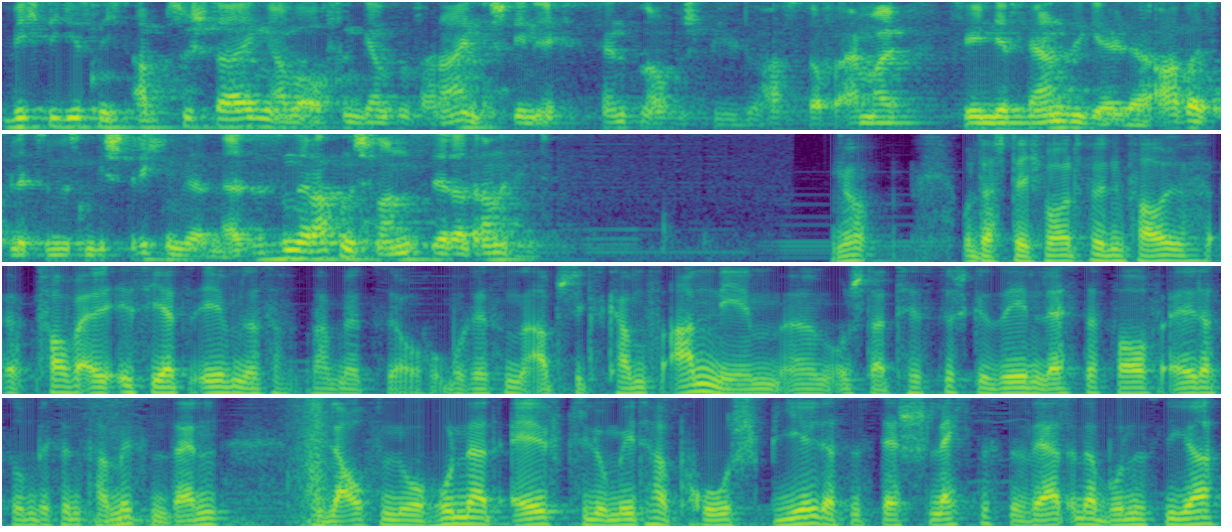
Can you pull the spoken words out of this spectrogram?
wichtig ist, nicht abzusteigen, aber auch für den ganzen Verein. Es stehen Existenzen auf dem Spiel. Du hast auf einmal fehlende Fernsehgelder, Arbeitsplätze müssen gestrichen werden. Also es ist ein Rattenschwanz, der da dran hängt. Ja, und das Stichwort für den VfL ist jetzt eben, das haben wir jetzt ja auch umrissen, Abstiegskampf annehmen. Ähm, und statistisch gesehen lässt der VfL das so ein bisschen vermissen, denn sie laufen nur 111 Kilometer pro Spiel. Das ist der schlechteste Wert in der Bundesliga.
